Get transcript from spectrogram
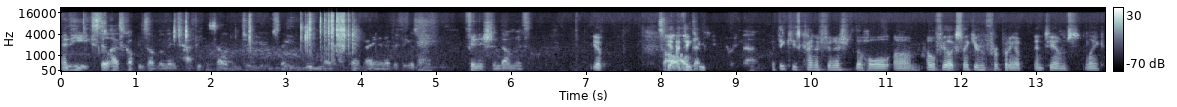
and he still has copies of them. and He's happy to sell them to you, so though the campaign and everything is finished and done with. Yep. So Yeah, I'll, I think definitely be doing that. I think he's kind of finished the whole. Um, oh, Felix, thank you for putting up NTM's link.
